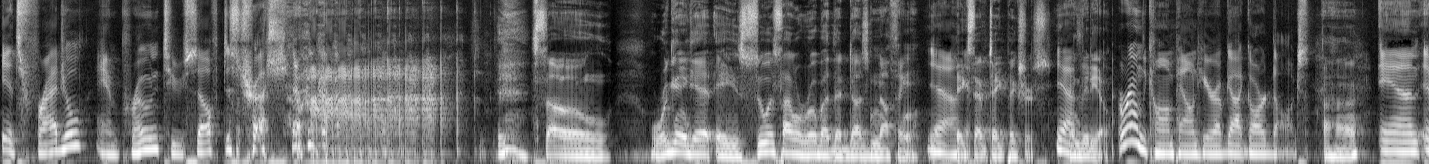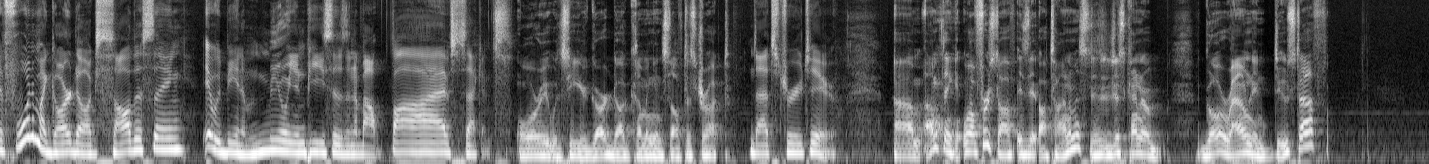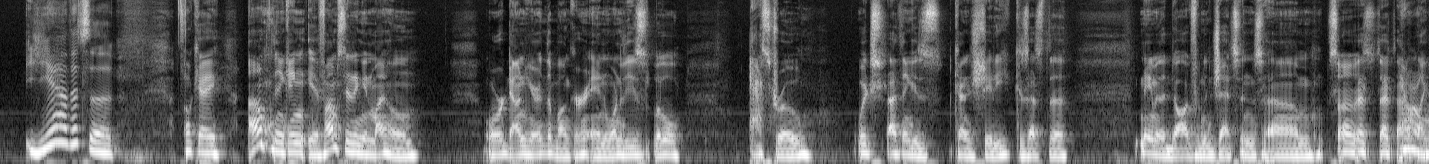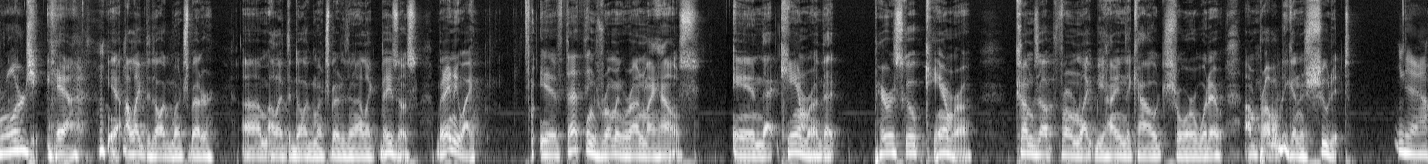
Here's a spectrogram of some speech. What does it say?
it's fragile and prone to self destruction. So we're gonna get a suicidal robot that does nothing yeah. except take pictures Yeah. and video. around the compound here, I've got guard dogs. Uh huh. And if one of my guard dogs saw this thing, it would be in a million pieces in about five seconds. Or it would see your guard dog coming and self destruct. That's true too. Um, I'm thinking. Well, first off, is it autonomous? Does it just kind of go around and do stuff? Yeah, that's a. Okay, I'm thinking if I'm sitting in my home or down here at the bunker and one of these little Astro, which I think is kind of shitty because that's the name of the dog from the Jetsons. Um, so that's that. I don't like. George. Yeah, yeah, I like the dog much better. Um, I like the dog much better than I like Bezos. But anyway, if that thing's roaming around my house and that camera, that periscope camera, comes up from like behind the couch or whatever, I'm probably going to shoot it. Yeah.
